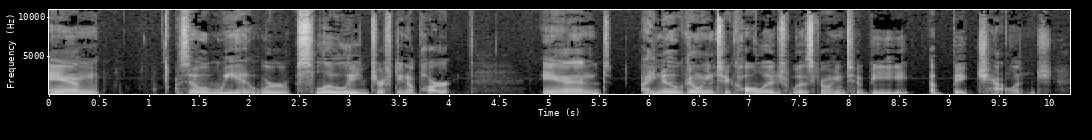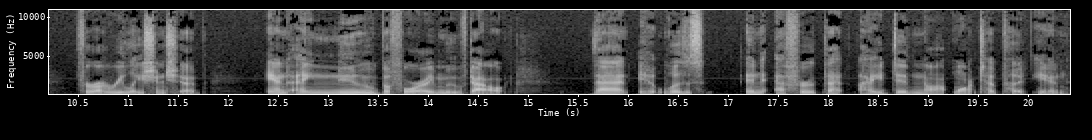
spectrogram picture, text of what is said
And so we were slowly drifting apart. And I know going to college was going to be a big challenge for our relationship. And I knew before I moved out that it was an effort that I did not want to put in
